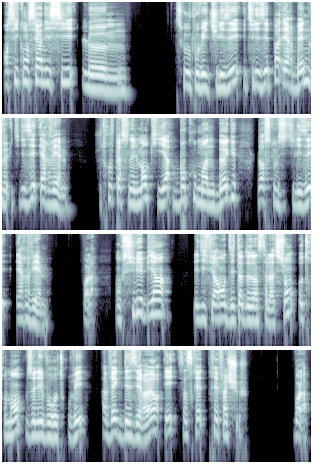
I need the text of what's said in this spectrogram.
En ce qui concerne ici le, ce que vous pouvez utiliser, utilisez pas AirBenv, utilisez RVM. Je trouve personnellement qu'il y a beaucoup moins de bugs lorsque vous utilisez RVM. Voilà. Donc suivez bien les différentes étapes d'installation, autrement vous allez vous retrouver avec des erreurs et ça serait très fâcheux. Voilà.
